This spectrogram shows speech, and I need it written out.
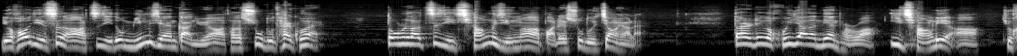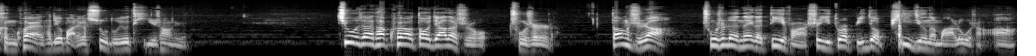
有好几次啊，自己都明显感觉啊，他的速度太快，都是他自己强行啊把这速度降下来。但是这个回家的念头啊，一强烈啊，就很快他就把这个速度又提上去了。就在他快要到家的时候，出事了。当时啊，出事的那个地方是一段比较僻静的马路上啊，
